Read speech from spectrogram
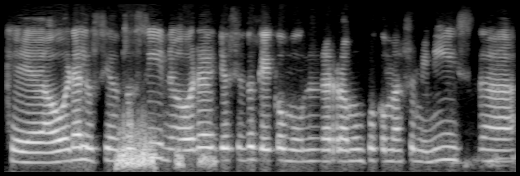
que ahora lo siento así, ¿no? Ahora yo siento que hay como una rama un poco más feminista,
